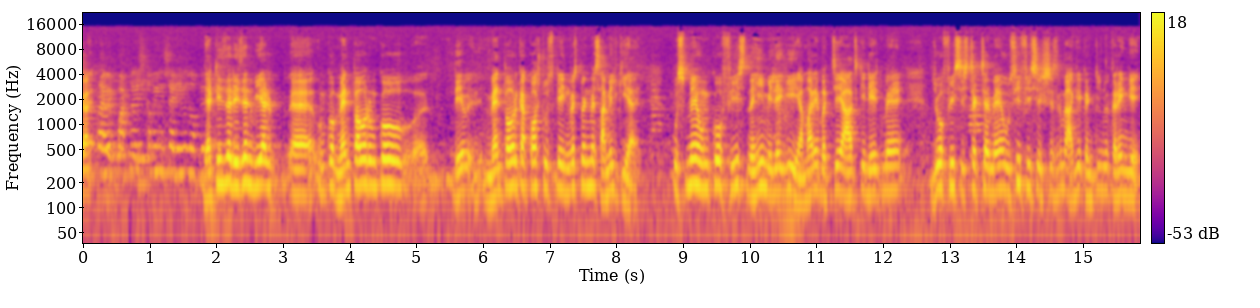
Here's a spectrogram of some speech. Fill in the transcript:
काय inside he will that is the reason we are उनको मैन पावर उनको मैन पावर का कॉस्ट उसके इन्वेस्टमेंट में शामिल किया है। उसमें उनको फ़ीस नहीं मिलेगी। हमारे बच्चे आज की डेट में जो फ़ीस स्ट्रक्चर में है उसी फ़ीस स्ट्रक्चर में आगे कंटिन्यू करेंगे।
